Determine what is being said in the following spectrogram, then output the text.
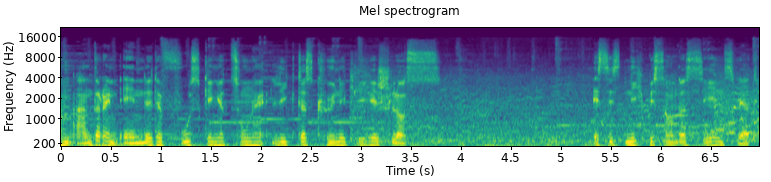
Am anderen Ende der Fußgängerzone liegt das königliche Schloss. Es ist nicht besonders sehenswert,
